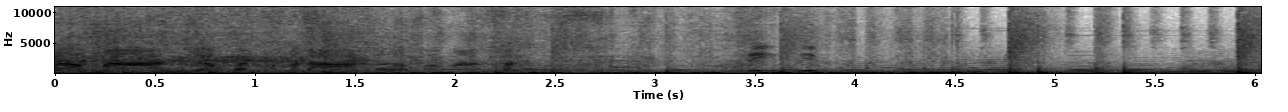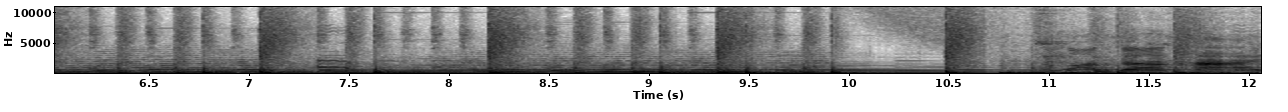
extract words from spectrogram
ประมาณอย่างวันธรรมดาก็ประมาณสักสี่สิบเมื่อก่อนก็ขาย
